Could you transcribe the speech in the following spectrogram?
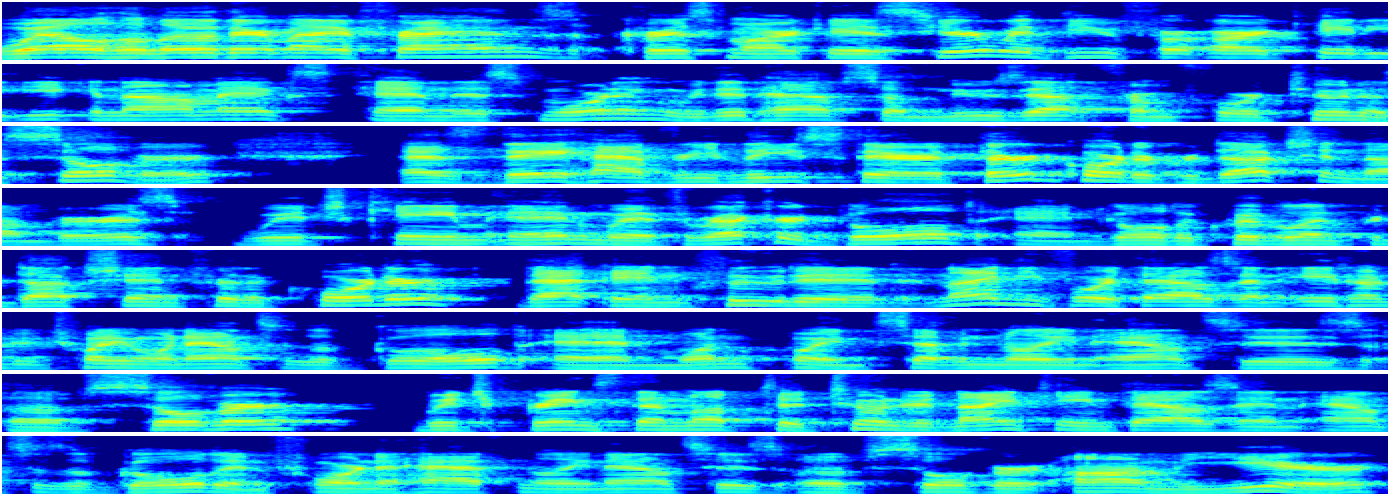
Well, hello there, my friends. Chris Marcus here with you for Arcadia Economics. And this morning we did have some news out from Fortuna Silver as they have released their third quarter production numbers, which came in with record gold and gold equivalent production for the quarter. That included 94,821 ounces of gold and 1.7 million ounces of silver, which brings them up to 219,000 ounces of gold and 4.5 million ounces of silver on the year.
